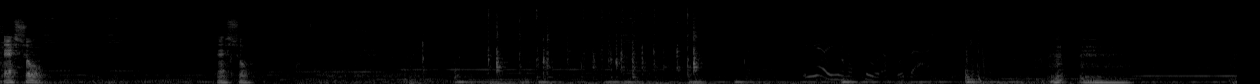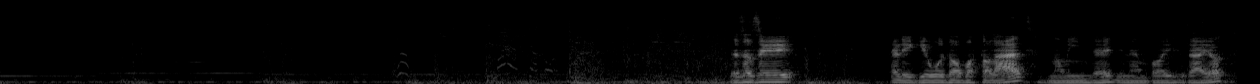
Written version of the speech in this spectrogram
Tesó. Tesó. Oldalba talált. Na mindegy, nem baj, rájött.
